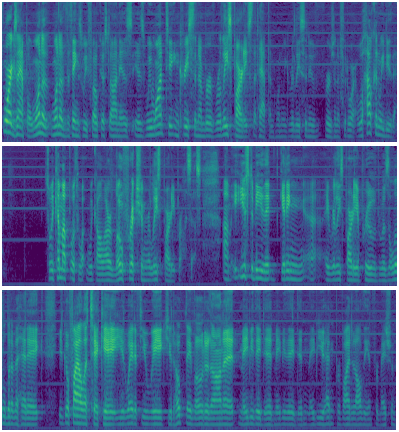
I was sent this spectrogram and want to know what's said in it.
for example, one of, one of the things we focused on is, is we want to increase the number of release parties that happen when we release a new version of Fedora. Well, how can we do that? So we come up with what we call our low friction release party process. Um, it used to be that getting uh, a release party approved was a little bit of a headache. You'd go file a ticket, you'd wait a few weeks, you'd hope they voted on it. Maybe they did, maybe they didn't. Maybe you hadn't provided all the information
